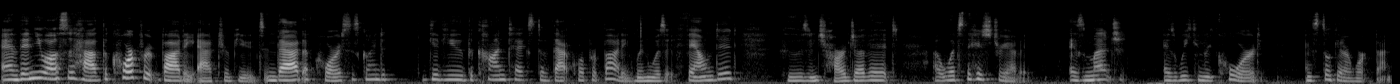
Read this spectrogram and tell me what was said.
And then you also have the corporate body attributes. And that, of course, is going to give you the context of that corporate body. When was it founded? Who's in charge of it? Uh, what's the history of it? As much as we can record and still get our work done.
